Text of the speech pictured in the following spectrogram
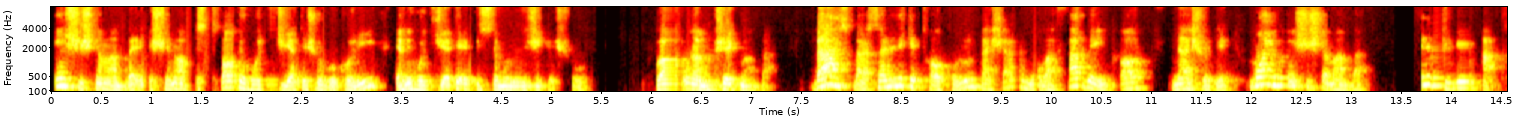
این شش منبع شناخت اثبات حجیتش رو بکنی یعنی حجیت اپیستمولوژیکش رو و اونم شد یک منبع. بحث بر سر اینه که تاکنون بشر موفق به این کار نشده. ما این شش منبع. این عقل.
